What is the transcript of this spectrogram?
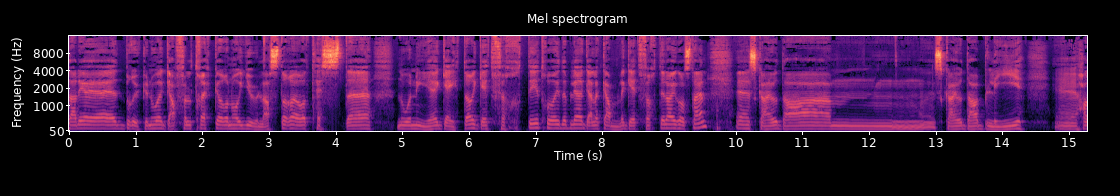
der de eh, bruker noe gaffeltrucker og noen hjulastere og tester noen nye gater. Gate 40, tror jeg det blir, eller gamle Gate 40 da i Gåstein, skal jo da mm, skal jo da bli ha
